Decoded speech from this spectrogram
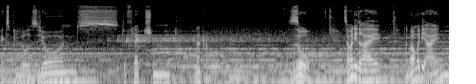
Explosions, Deflection. Na komm. So. Jetzt haben wir die drei. Dann bauen wir die ein.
